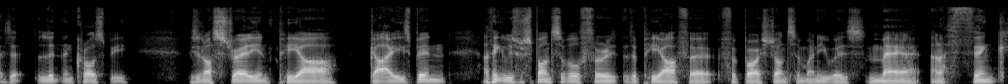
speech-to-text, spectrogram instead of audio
is it Lynton Crosby, who's an Australian PR guy. He's been, I think, he was responsible for the PR for for Boris Johnson when he was mayor, and I think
